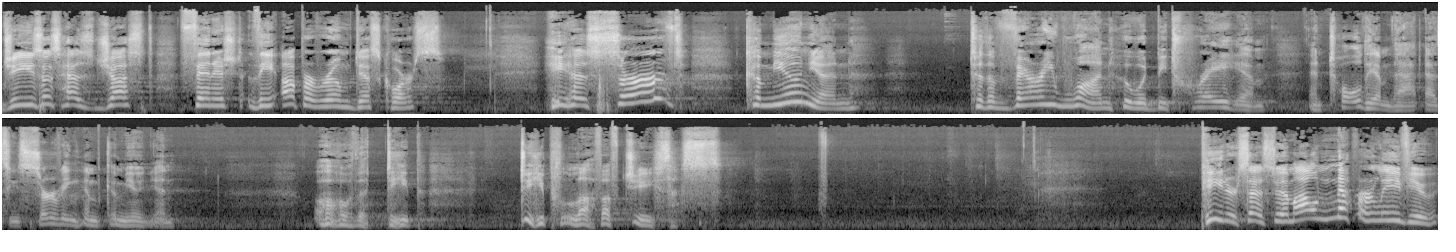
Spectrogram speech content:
Jesus has just finished the upper room discourse. He has served communion to the very one who would betray him and told him that as he's serving him communion. Oh, the deep, deep love of Jesus. Peter says to him, I'll never leave you.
